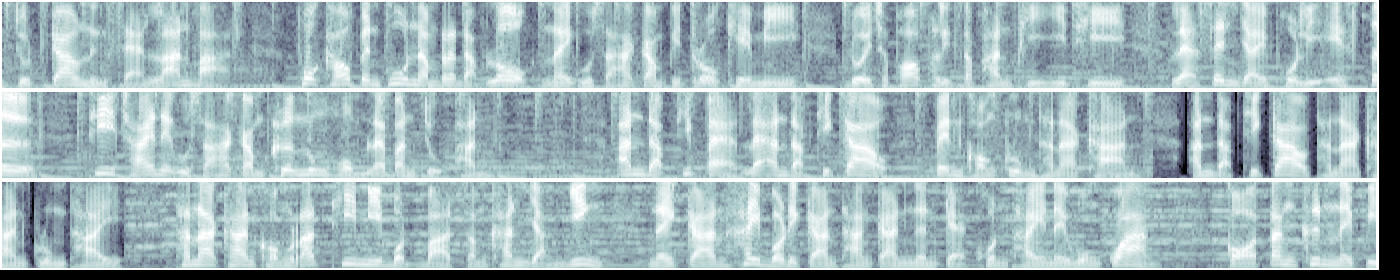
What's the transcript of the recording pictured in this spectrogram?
1.91 แสนล้านบาท พวกเขาเป็นผู้นำระดับโลกในอุตสาหกรรมปิโตรเคมี โดยเฉพาะผลิตภัณฑ์ PET และเส้นใยโพลีเอสเตอร์ ที่ใช้ในอุตสาหกรรมเครื่องนุ่งห่มและบรรจุภัณฑ์อันดับที่ 8 และอันดับที่ 9 เป็นของกลุ่มธนาคาร อันดับที่ 9 ธนาคารกรุงไทย ธนาคารของรัฐที่มีบทบาทสำคัญอย่างยิ่ง ในการให้บริการทางการเงินแก่คนไทยในวงกว้าง ก่อตั้งขึ้นในปี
